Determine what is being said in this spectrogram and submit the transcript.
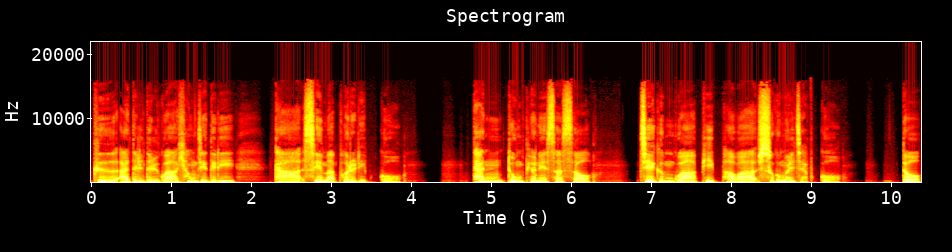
그 아들들과 형제들이 다 세마포를 입고 단 동편에 서서 재금과 비파와 수금을 잡고 또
